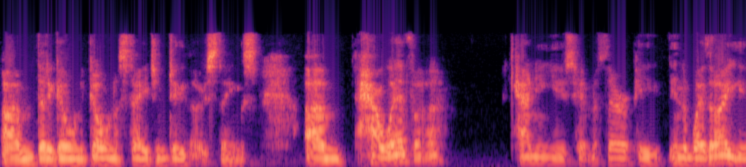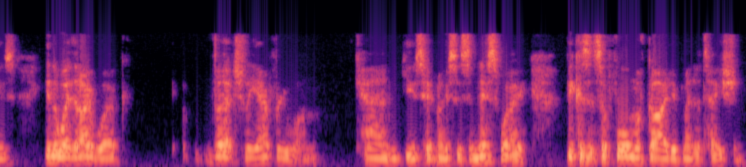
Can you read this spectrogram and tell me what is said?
um, that are going to go on a stage and do those things. Um, however, can you use hypnotherapy in the way that I use, in the way that I work? Virtually everyone can use hypnosis in this way because it's a form of guided meditation.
